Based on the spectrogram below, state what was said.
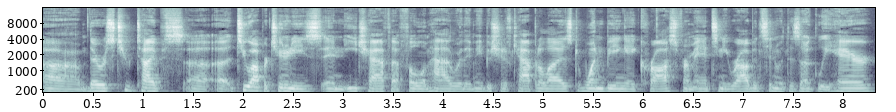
um, there was two types, uh, uh, two opportunities in each half that Fulham had where they maybe should have capitalized. One being a cross from Anthony Robinson with his ugly hair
